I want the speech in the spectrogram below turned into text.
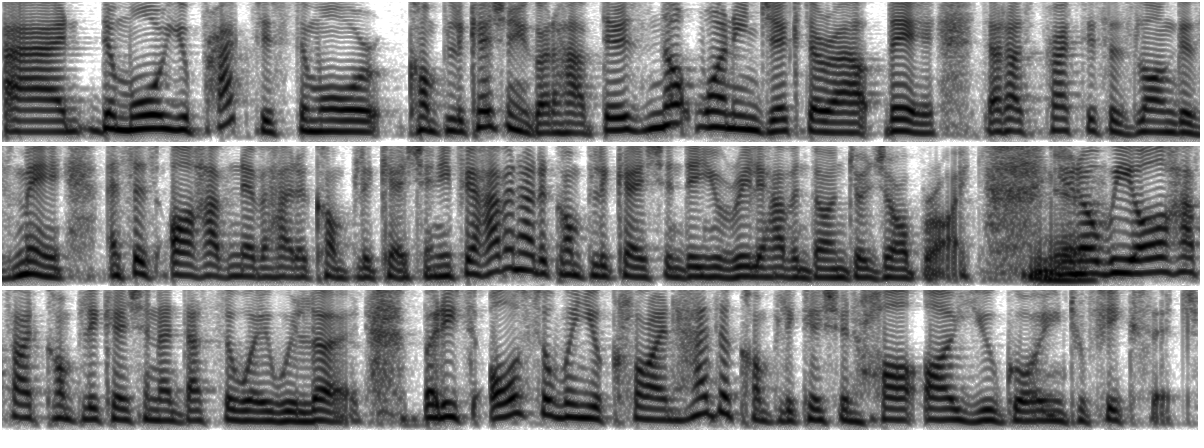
And the more you practice, the more complication you're going to have. There's not one injector out there that has practiced as long as me and says, oh, I've never had a complication. If you haven't had a complication, then you really haven't done your job right. Yeah. You know, we all have had complication and that's the way we learn. But it's also when your client has a complication, how are you going to fix it?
